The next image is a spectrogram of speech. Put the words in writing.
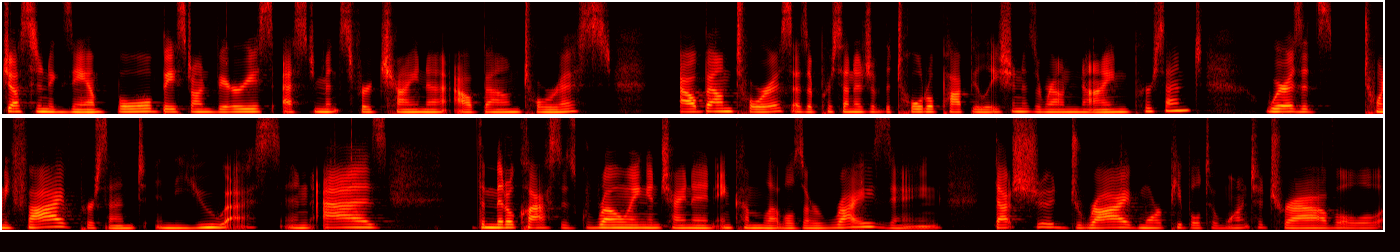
just an example, based on various estimates for China outbound tourists, outbound tourists as a percentage of the total population is around 9%, whereas it's 25% in the US. And as the middle class is growing in China and income levels are rising, that should drive more people to want to travel.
